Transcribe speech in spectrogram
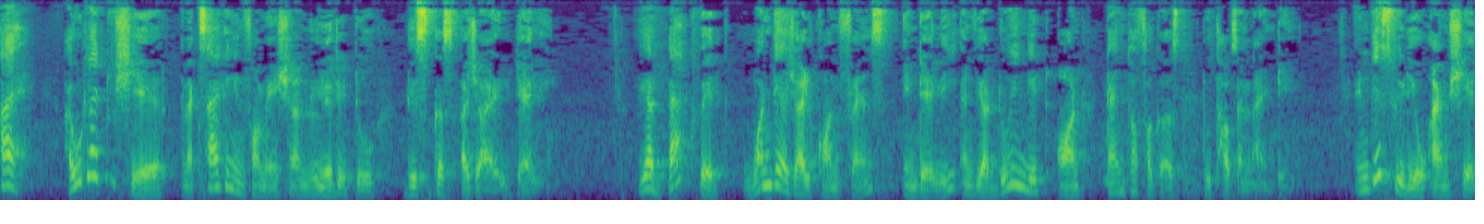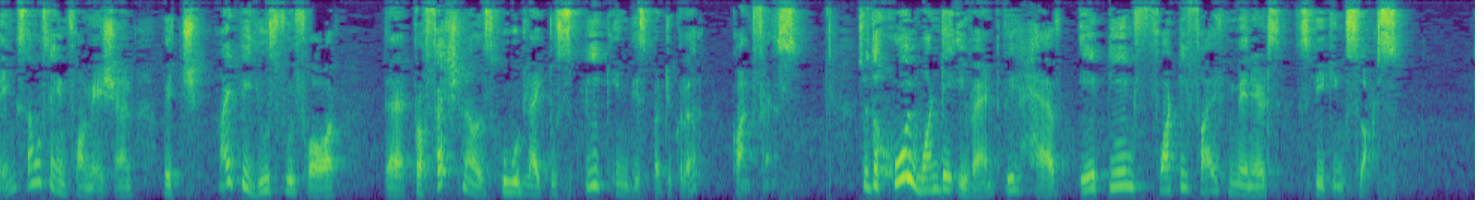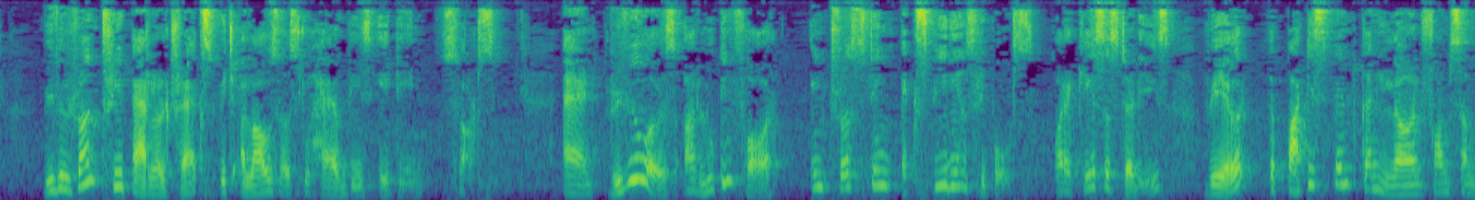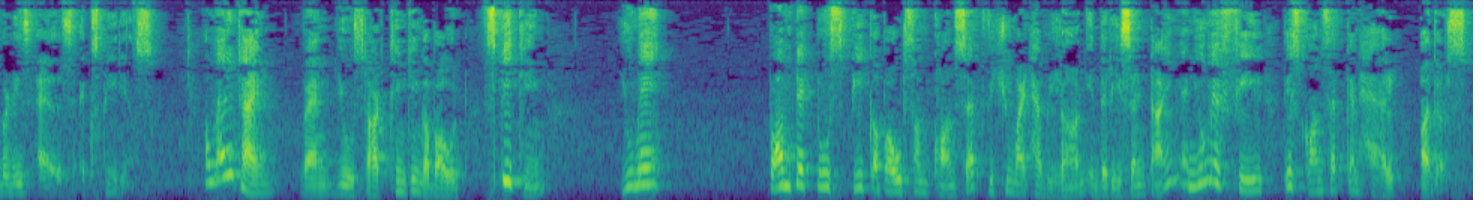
Hi, I would like to share an exciting information related to Discuss Agile Delhi. We are back with One Day Agile Conference in Delhi and we are doing it on 10th of August 2019. In this video, I am sharing some of the information which might be useful for the professionals who would like to speak in this particular conference. So the whole one day event will have 18 45 minutes speaking slots. We will run three parallel tracks which allows us to have these 18 slots. And reviewers are looking for interesting experience reports or a case studies where the participant can learn from somebody else's experience. Now many times when you start thinking about speaking, you may prompted to speak about some concept which you might have learned in the recent time and you may feel this concept can help others.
